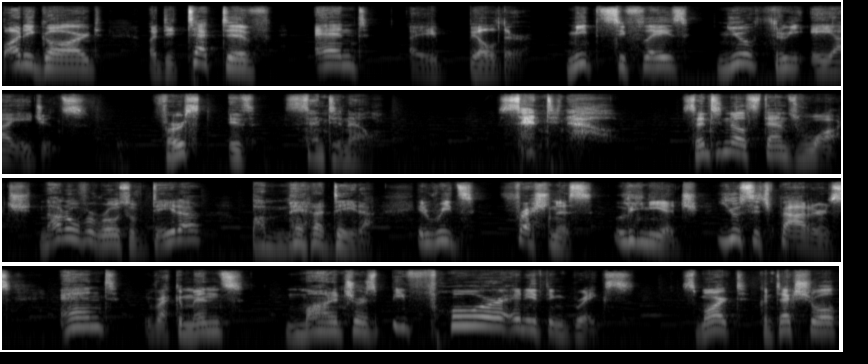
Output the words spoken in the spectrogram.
bodyguard, a detective, and a builder? Meet Sifflet's new three AI agents. First is Sentinel. Sentinel. Sentinel stands watch, not over rows of data, but metadata. It reads freshness, lineage, usage patterns, and it recommends monitors before anything breaks. Smart, contextual,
